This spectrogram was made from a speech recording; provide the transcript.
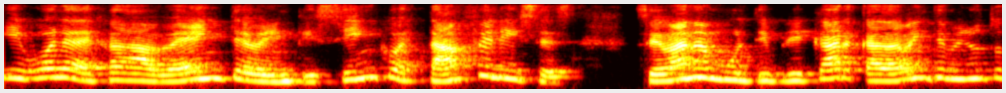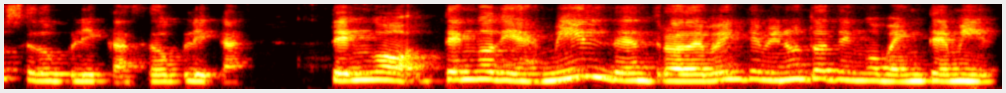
Y vos la dejás a 20, 25, están felices. Se van a multiplicar, cada 20 minutos se duplica, se duplica. Tengo, tengo 10.000, dentro de 20 minutos tengo 20.000.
